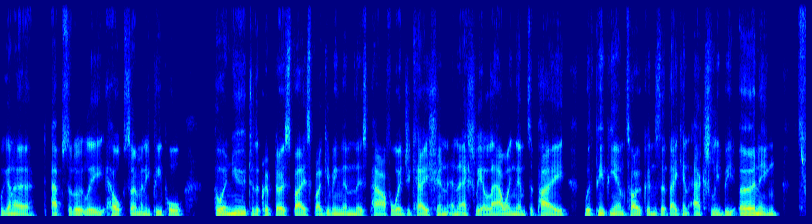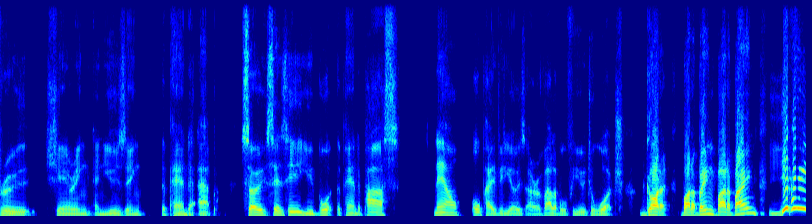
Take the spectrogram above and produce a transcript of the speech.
We're going to absolutely help so many people who are new to the crypto space by giving them this powerful education and actually allowing them to pay with PPM tokens that they can actually be earning through sharing and using the Panda app. So it says here you bought the Panda Pass, now, all paid videos are available for you to watch. Got it. Bada bing, bada bang. Yippee!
